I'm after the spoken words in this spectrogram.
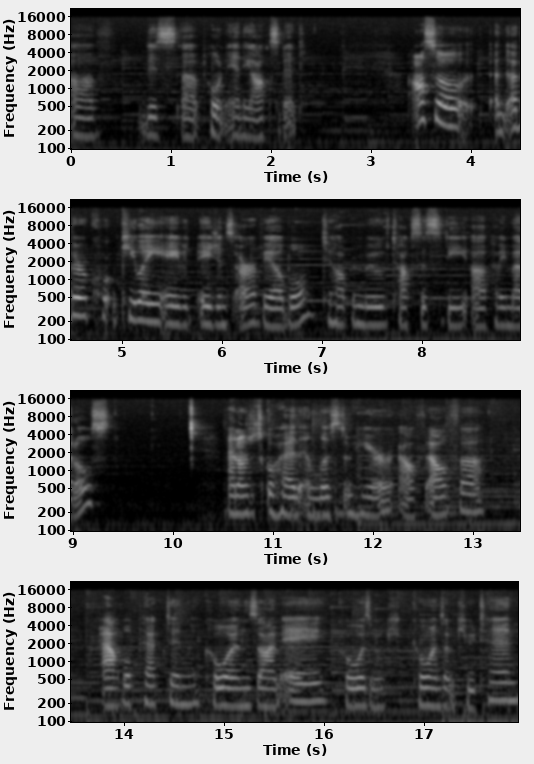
of this uh, potent antioxidant. Also, other chelating agents are available to help remove toxicity of heavy metals. And I'll just go ahead and list them here. Alfalfa, apple pectin, coenzyme A, coenzyme, coenzyme Q10,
